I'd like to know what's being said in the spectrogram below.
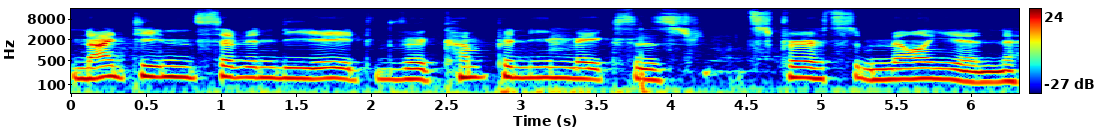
1978, the company makes its first million.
